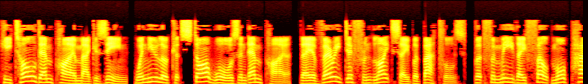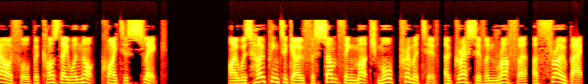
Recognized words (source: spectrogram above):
He told Empire magazine, when you look at Star Wars and Empire, they are very different lightsaber battles, but for me they felt more powerful because they were not quite as slick. I was hoping to go for something much more primitive, aggressive and rougher, a throwback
